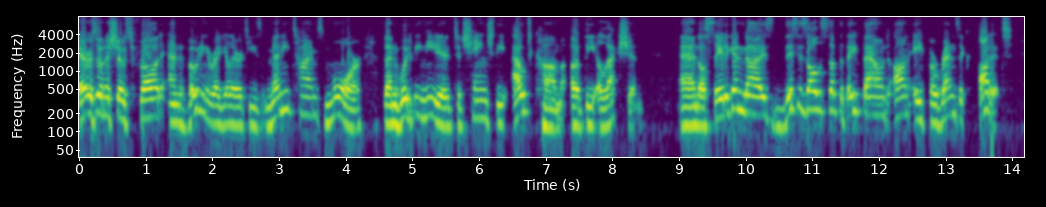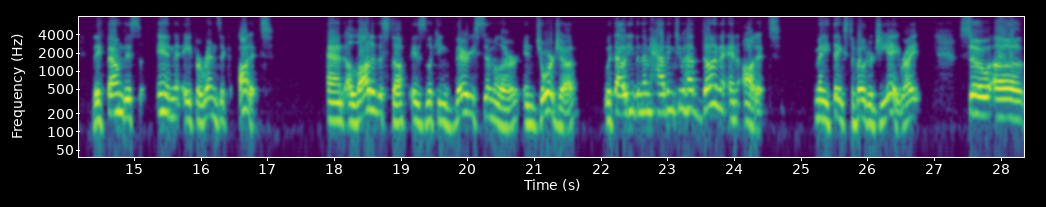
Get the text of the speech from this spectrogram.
Arizona shows fraud and voting irregularities many times more than would be needed to change the outcome of the election. And I'll say it again, guys this is all the stuff that they found on a forensic audit. They found this in a forensic audit. And a lot of the stuff is looking very similar in Georgia without even them having to have done an audit. Many thanks to voter GA, right? So, uh,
